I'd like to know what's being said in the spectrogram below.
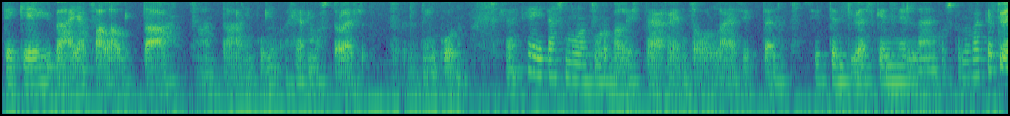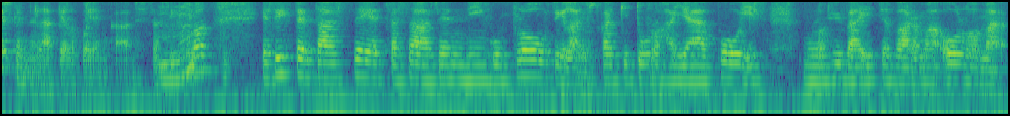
tekee hyvää ja palauttaa, antaa niin kuin hermostolle niin kuin, se, että hei, tässä mulla on turvallista ja rento olla ja sitten, sitten työskennellään, koska me vaikka työskennellään pelkojen kanssa mm-hmm. silloin. Ja sitten taas se, että saa sen niin kuin flow-tila, just kaikki turha jää pois, mulla on hyvä itsevarma olo, mä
